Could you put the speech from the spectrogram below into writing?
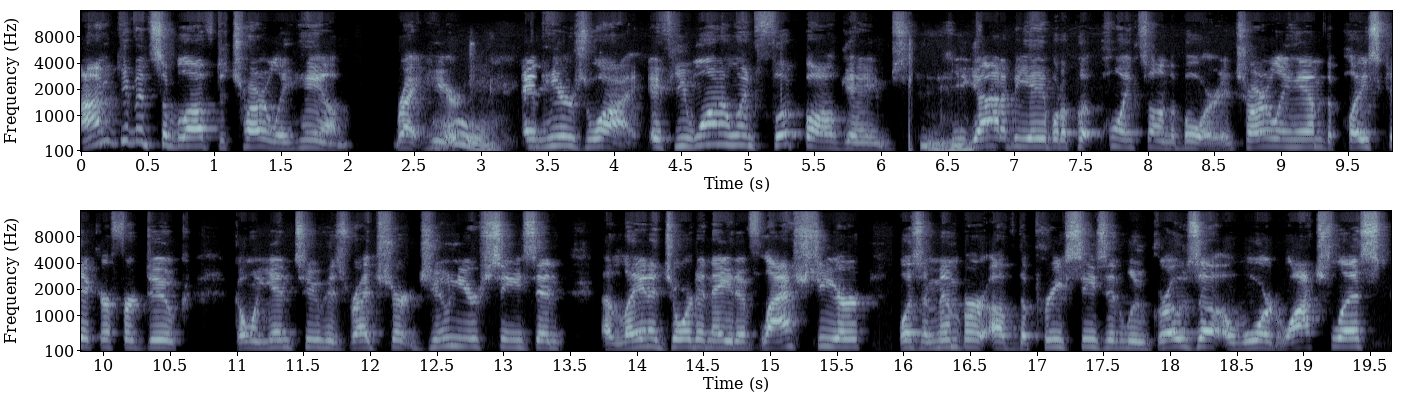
I'm giving some love to Charlie Ham right here. Ooh. And here's why. If you want to win football games, mm-hmm. you got to be able to put points on the board. And Charlie Ham, the place kicker for Duke, going into his redshirt junior season, Atlanta, Georgia native, last year was a member of the preseason Lou Groza Award watch list.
